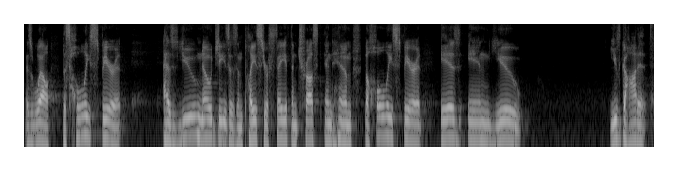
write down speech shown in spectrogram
as well, this Holy Spirit as you know Jesus and place your faith and trust in Him, the Holy Spirit is in you. You've got it.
